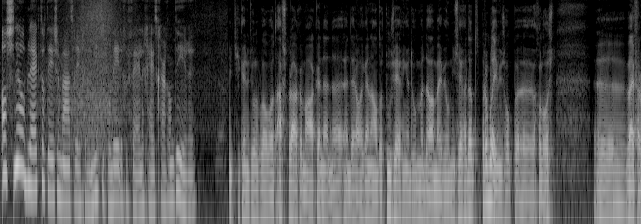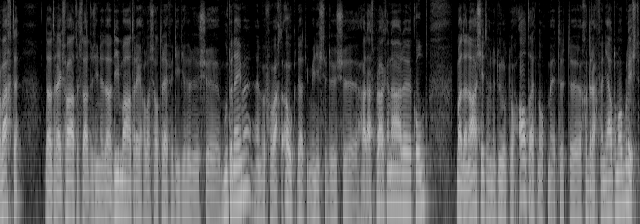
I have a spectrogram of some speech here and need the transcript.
Al snel blijkt dat deze maatregelen niet de volledige veiligheid garanderen. Je kunt natuurlijk wel wat afspraken maken en, uh, en dergelijke, en een aantal toezeggingen doen, maar daarmee wil niet zeggen dat het probleem is opgelost. Uh, wij verwachten dat Rijkswaterstaat dus inderdaad die maatregelen zal treffen die ze dus uh, moeten nemen. En we verwachten ook dat de minister dus haar afspraken naar komt. Maar daarnaast zitten we natuurlijk toch altijd nog met het gedrag van die automobilist.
